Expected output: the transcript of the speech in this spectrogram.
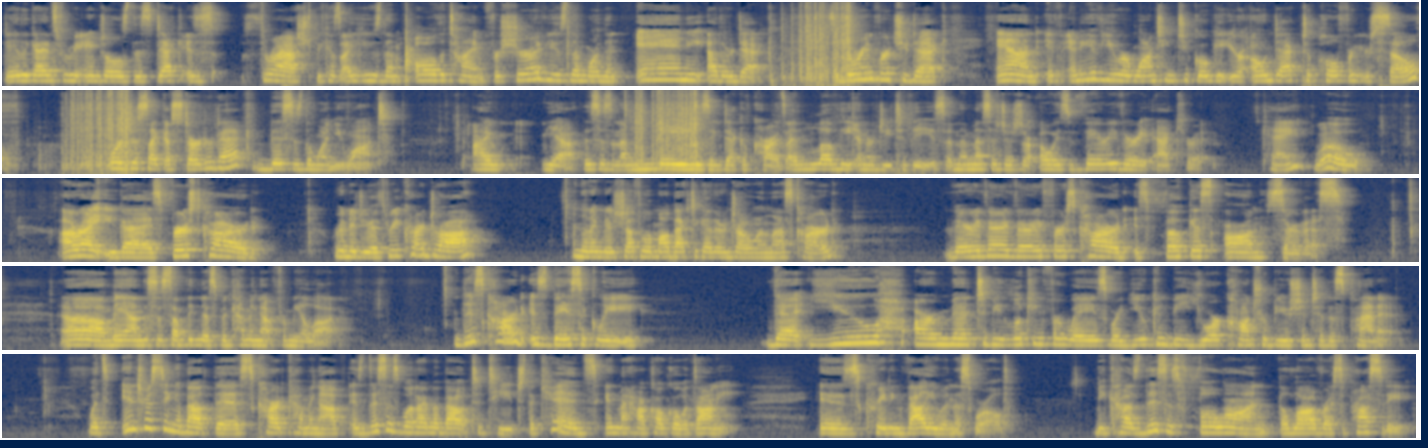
Daily guidance from your angels. This deck is thrashed because I use them all the time. For sure, I've used them more than any other deck. It's a Doreen Virtue deck. And if any of you are wanting to go get your own deck to pull for yourself, or just like a starter deck, this is the one you want. I yeah, this is an amazing deck of cards. I love the energy to these, and the messages are always very, very accurate. Okay, whoa. All right, you guys, first card. We're going to do a three card draw, and then I'm going to shuffle them all back together and draw one last card. Very, very, very first card is focus on service. Oh man, this is something that's been coming up for me a lot. This card is basically that you are meant to be looking for ways where you can be your contribution to this planet. What's interesting about this card coming up is this is what I'm about to teach the kids in my with Dawni is creating value in this world. Because this is full on the law of reciprocity.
